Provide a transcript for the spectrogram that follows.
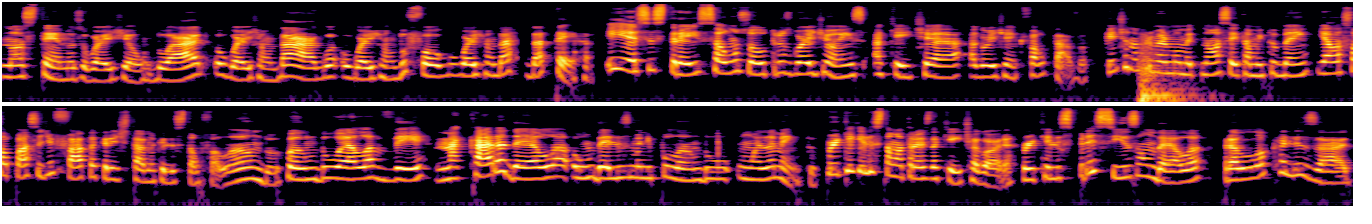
nós temos o guardião do ar, o guardião da água, o guardião do fogo, o guardião da, da terra. E esses três são os outros guardiões. A Kate é a guardiã que faltava. Kate, no primeiro momento, não aceita muito bem e ela só passa de fato a acreditar no que eles estão falando quando ela vê na cara dela um deles manipulando um elemento. Por que, que eles estão atrás da Kate agora? Porque eles precisam dela para localizar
